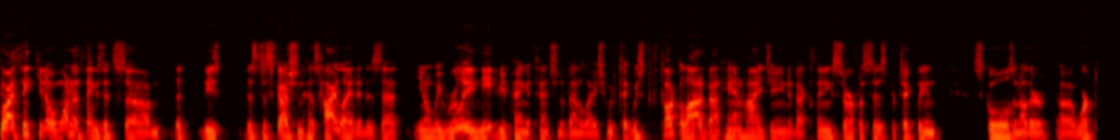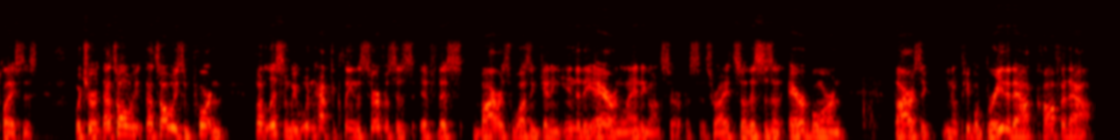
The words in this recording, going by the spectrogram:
Well, I think you know one of the things that's um, that these this discussion has highlighted is that you know we really need to be paying attention to ventilation. We've t- we've talked a lot about hand hygiene, about cleaning surfaces, particularly in schools and other uh, workplaces, which are that's always that's always important. But listen, we wouldn't have to clean the surfaces if this virus wasn't getting into the air and landing on surfaces, right? So this is an airborne virus. That, you know, people breathe it out, cough it out,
